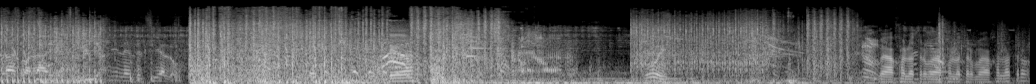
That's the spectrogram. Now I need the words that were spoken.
trago al área. Vigilen el cielo. Queda. Uy. Me bajo el otro, me bajo el otro.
